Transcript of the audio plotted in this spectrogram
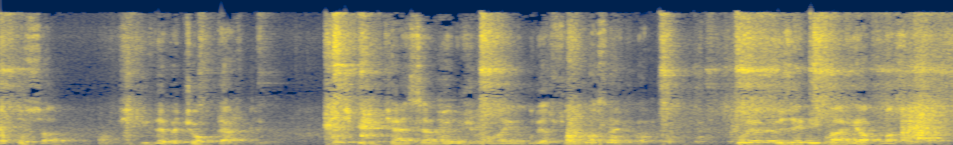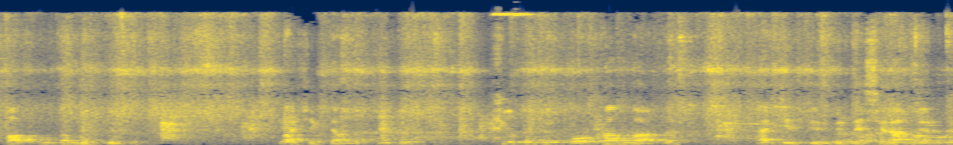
yapılsa Fikirtepe çok dertli. Keşke bir kentsel dönüşüm olayını buraya sokmasaydılar. Buraya özel imar yapmasaydı. Halk burada mutluydu. Gerçekten mutluydu. Şurada bir ortam vardı. Herkes birbirine selam verirdi.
